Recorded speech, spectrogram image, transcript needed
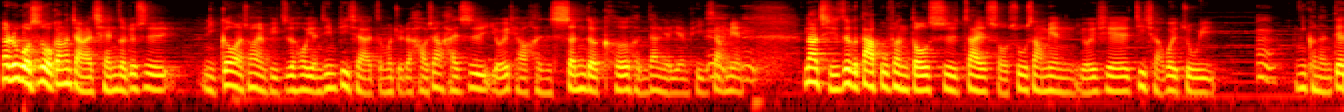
那如果是我刚刚讲的前者，就是你割完双眼皮之后，眼睛闭起来，怎么觉得好像还是有一条很深的刻痕在你的眼皮上面？嗯那其实这个大部分都是在手术上面有一些技巧会注意。嗯，你可能在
